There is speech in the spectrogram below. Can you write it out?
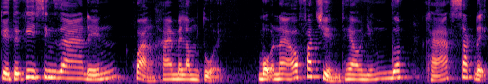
Kể từ khi sinh ra đến khoảng 25 tuổi, bộ não phát triển theo những bước khá xác định.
